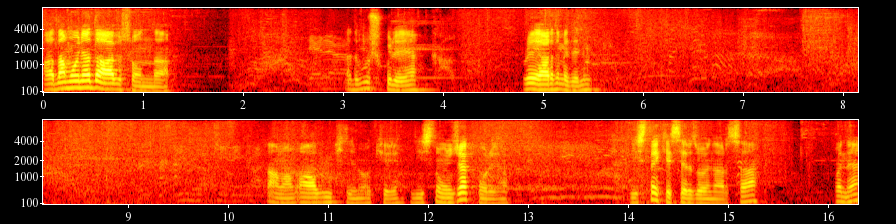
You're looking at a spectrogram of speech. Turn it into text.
Adam oynadı abi sonunda. Hadi vur şu kuleye. Buraya yardım edelim. Tamam aldım kilimi okey. Lee Sin oynayacak mı oraya? Lee Sin'e keseriz oynarsa. O ne?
